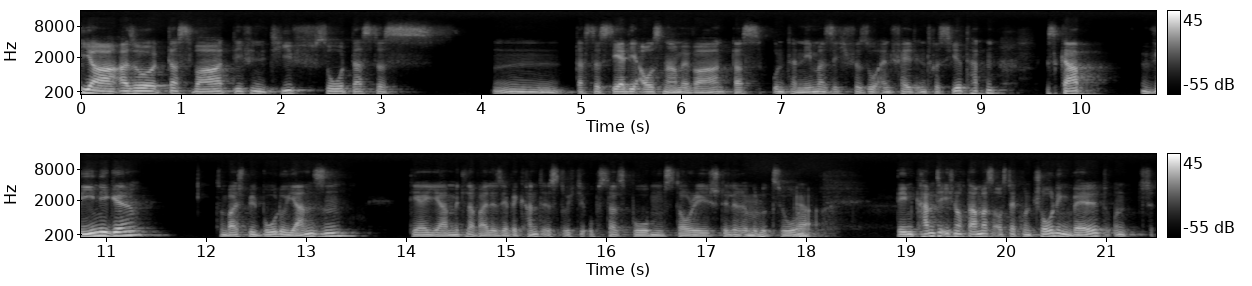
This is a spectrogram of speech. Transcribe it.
Ja, also das war definitiv so, dass das, dass das sehr die Ausnahme war, dass Unternehmer sich für so ein Feld interessiert hatten. Es gab wenige, zum Beispiel Bodo Jansen, der ja mittlerweile sehr bekannt ist durch die Upstalsboben Story Stille mhm, Revolution. Ja den kannte ich noch damals aus der Controlling-Welt und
